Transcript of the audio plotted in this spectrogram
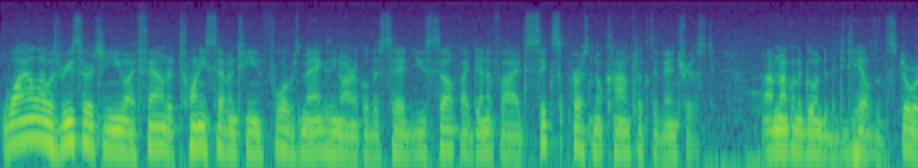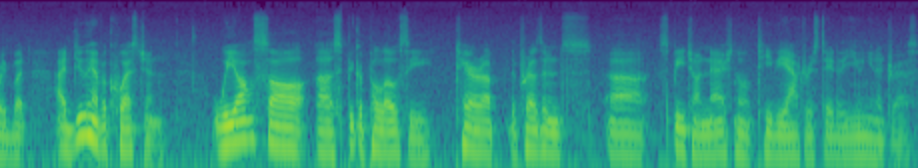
While I was researching you, I found a 2017 Forbes magazine article that said you self identified six personal conflicts of interest. I'm not going to go into the details of the story, but I do have a question. We all saw uh, Speaker Pelosi tear up the president's uh, speech on national TV after his State of the Union address.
